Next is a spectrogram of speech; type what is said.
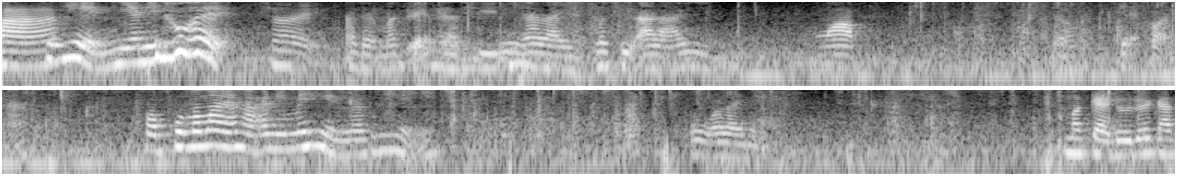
คะ อ้าวเพิ่งเห็นมีอันนี้ด้วยใช่ อะเดี๋ยวมาแกะกันเดี๋ยวนะชิ้น มีอะไร มันคืออะไรมากเดี๋ยวแกะก่อนนะ ขอบคุณมากๆนะคะ อันนี้ไม่เห็นนะเพิ่งเห็นโอ้อะไรเนี่ยมาแกะดูด้วยกัน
